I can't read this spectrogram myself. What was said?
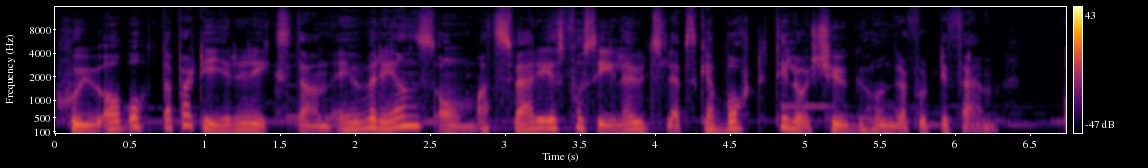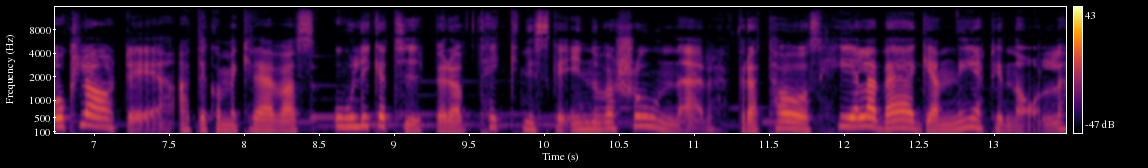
Sju av åtta partier i riksdagen är överens om att Sveriges fossila utsläpp ska bort till år 2045. Och klart är att det kommer krävas olika typer av tekniska innovationer för att ta oss hela vägen ner till noll.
